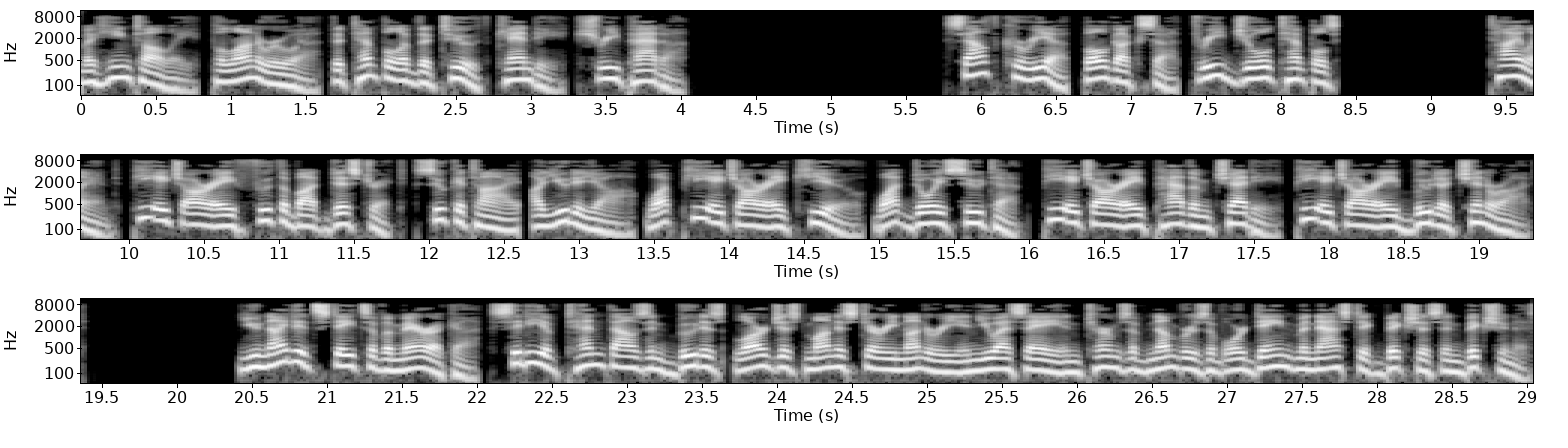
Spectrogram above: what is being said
Mihintale, Polonnaruwa, the Temple of the Tooth Kandy, Sri Pada. South Korea, Bulguksa, Three Jewel Temples Thailand, Phra Phuthabhat District, Sukhothai, Ayutthaya, Wat Phra Kaew, Wat Doi Suthep, Phra Pathom Chedi, Phra Buddha Chinnarat United States of America, City of 10,000 Buddhas – largest monastery nunnery in USA in terms of numbers of ordained monastic bhikshus and bhikshunis.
